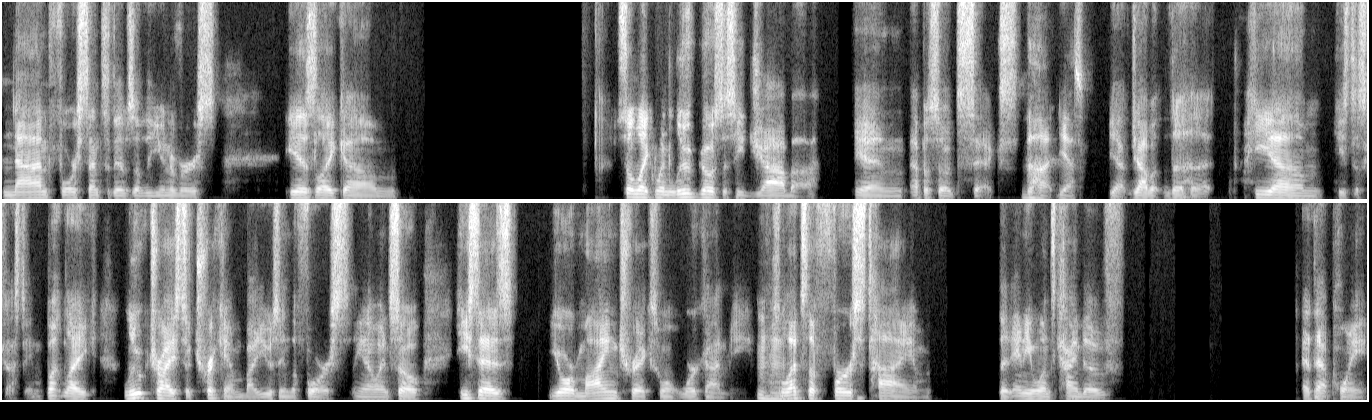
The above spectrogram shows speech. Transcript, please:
non-force sensitives of the universe is like um so like when Luke goes to see Jabba in episode 6 The Hutt, yes. yeah Jabba the Hutt he um he's disgusting but like Luke tries to trick him by using the force you know and so he says your mind tricks won't work on me Mhm. so that's the first time that anyone's kind of at that point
